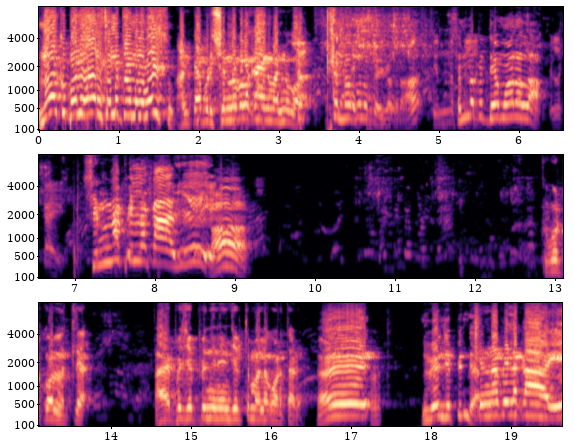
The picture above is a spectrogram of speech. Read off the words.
నాకు పదహారు సంవత్సరముల వయసు అంటే అప్పుడు చిన్న నువ్వు. చిన్న పిల్లకాయ కదరా? చిన్న బిడ్డ పిల్లకాయ. చిన్న పిల్లకాయి. ఆ, కొట్టుకోవాలి అట్లే. ఆయప్ప చెప్పింది నేను చెప్తే మళ్ళీ కొడతాడు. ఏయ్, నువ్వేం చెప్పింది? చిన్న పిల్లకాయి.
